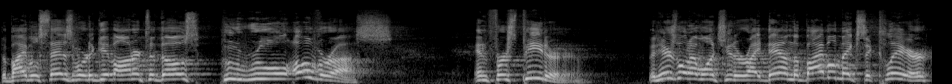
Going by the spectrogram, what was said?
The Bible says we're to give honor to those who rule over us. In 1 Peter, But here's what I want you to write down the Bible makes it clear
